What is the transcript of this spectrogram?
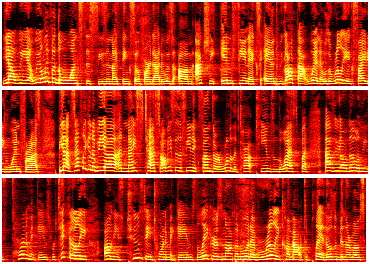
Yeah, we uh, we only played them once this season, I think, so far, Dad. It was um, actually in Phoenix, and we got that win. It was a really exciting win for us. But yeah, it's definitely going to be a, a nice test. Obviously, the Phoenix Suns are one of the top teams in the West, but as we all know, in these tournament games, particularly on these Tuesday tournament games, the Lakers, knock on wood, have really come out to play. Those have been their most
